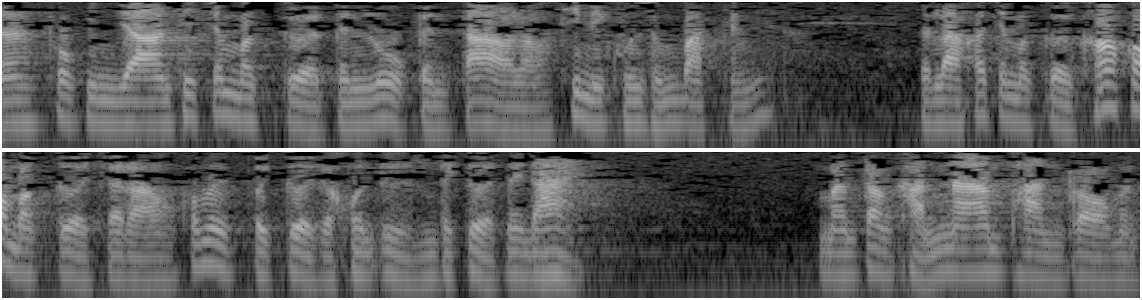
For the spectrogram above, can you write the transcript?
นะพวกวิญญาณที่จะมาเกิดเป็นลูกเป็นเต้าเรา ที่มีคุณสมบัติอย่างนี้เวลาเขาจะมาเกิดเขาก็มาเกิดกับเราเขาไม่ไปเกิดกับคนอื่นไปเกิดไม่ได้ มันต้องขันน้ำผ่านรองมัน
